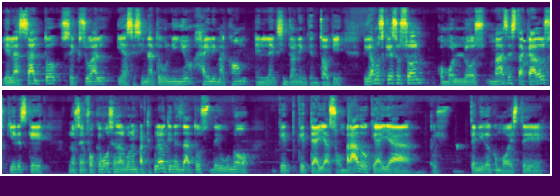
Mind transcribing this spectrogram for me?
y el asalto sexual y asesinato de un niño, Hailey McComb, en Lexington, en Kentucky. Digamos que esos son como los más destacados. ¿Quieres que nos enfoquemos en alguno en particular o tienes datos de uno que, te haya asombrado, que haya pues, tenido como este,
